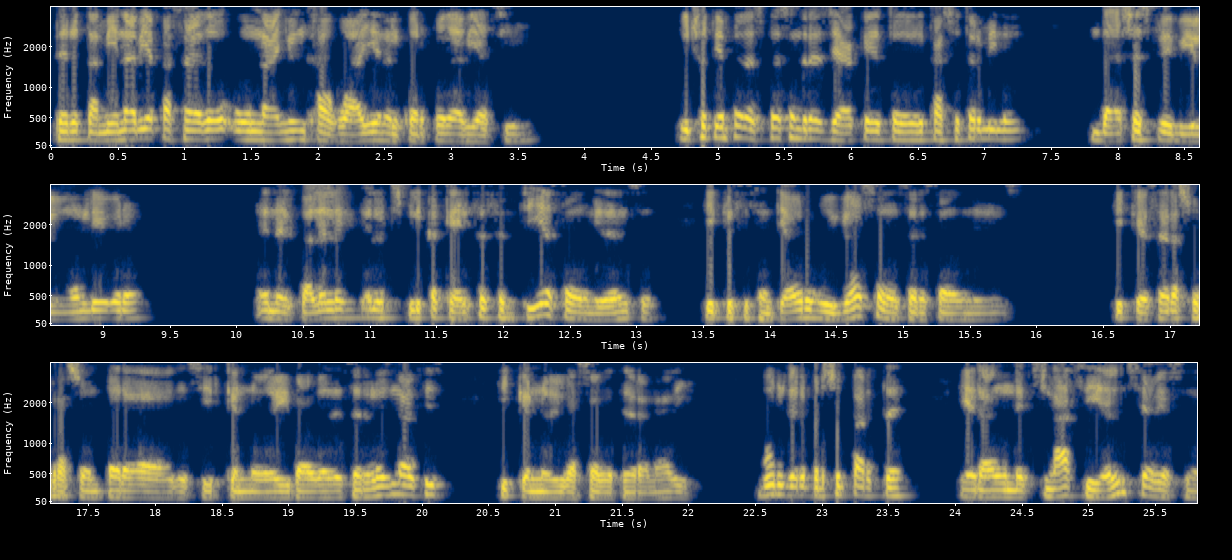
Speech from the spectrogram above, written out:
Pero también había pasado un año en Hawái en el cuerpo de aviación. Mucho tiempo después, Andrés, ya que todo el caso terminó, Dash escribió un libro en el cual él, explica que él se sentía estadounidense y que se sentía orgulloso de ser estadounidense y que esa era su razón para decir que no iba a obedecer a los nazis y que no iba a sabotear a nadie. Burger, por su parte, era un ex nazi, él se había sido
